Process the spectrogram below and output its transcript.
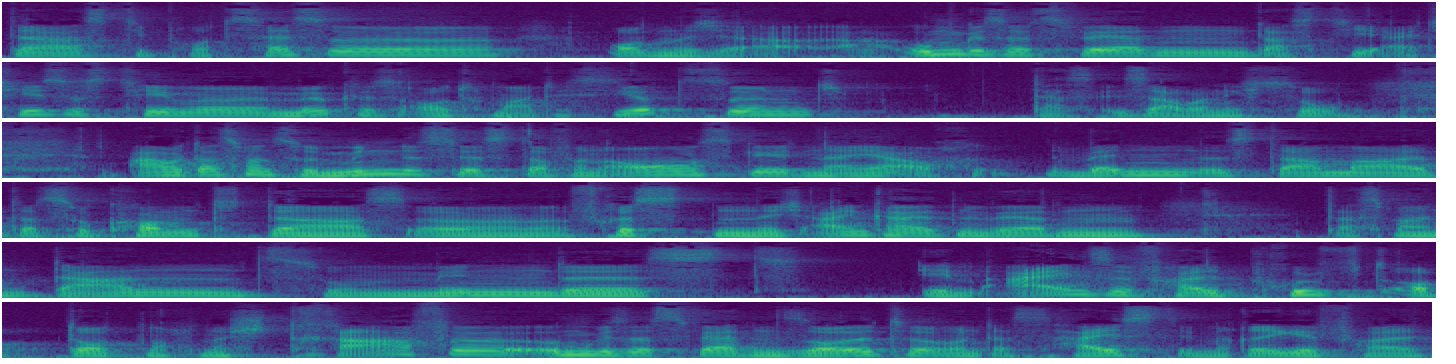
dass die Prozesse ordentlich äh, umgesetzt werden, dass die IT-Systeme möglichst automatisiert sind das ist aber nicht so. Aber dass man zumindest jetzt davon ausgeht, naja, auch wenn es da mal dazu kommt, dass äh, Fristen nicht eingehalten werden, dass man dann zumindest im Einzelfall prüft, ob dort noch eine Strafe umgesetzt werden sollte. Und das heißt im Regelfall,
